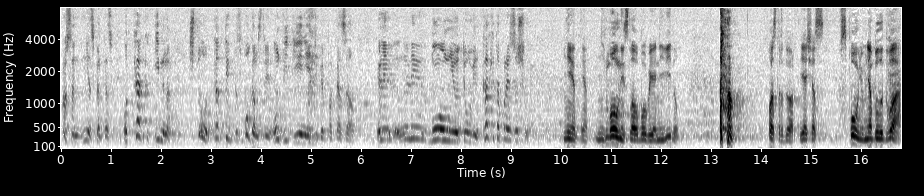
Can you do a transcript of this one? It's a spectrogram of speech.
Просто несколько. Вот как именно, что, как ты с Богом встретил? Он видение тебе показал. Или, или молнию ты увидел. Как это произошло? Нет, нет, ни молнии, слава Богу, я не видел. Пастор Эдуард, я сейчас вспомню, у меня было два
